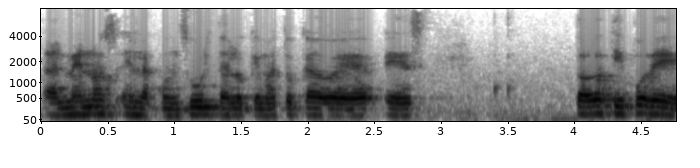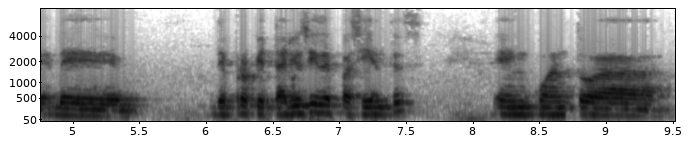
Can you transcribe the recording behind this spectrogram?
al menos en la consulta lo que me ha tocado ver es todo tipo de, de, de propietarios y de pacientes en cuanto a,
